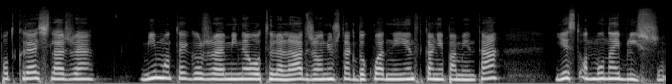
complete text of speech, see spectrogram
podkreśla, że mimo tego, że minęło tyle lat, że on już tak dokładnie jędrka nie pamięta, jest on mu najbliższy.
